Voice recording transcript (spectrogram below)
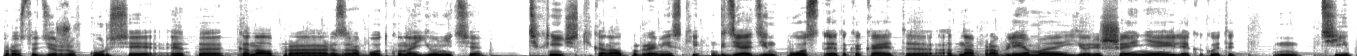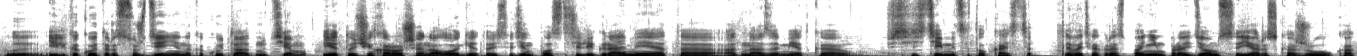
«Просто держу в курсе». Это канал про разработку на Unity технический канал программистский, где один пост — это какая-то одна проблема, ее решение или какой-то тип, э, или какое-то рассуждение на какую-то одну тему. И это очень хорошая аналогия, то есть один пост в Телеграме — это одна заметка в системе Цетлкастер. Давайте как раз по ним пройдемся, я расскажу, как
